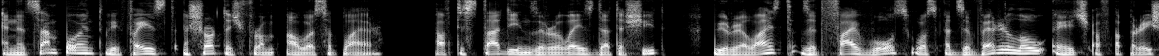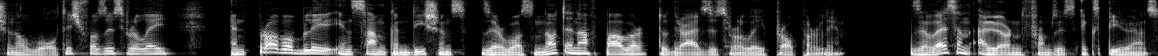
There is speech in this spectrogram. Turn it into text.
and at some point we faced a shortage from our supplier. After studying the relay's datasheet, we realized that 5 volts was at the very low edge of operational voltage for this relay, and probably in some conditions there was not enough power to drive this relay properly. The lesson I learned from this experience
